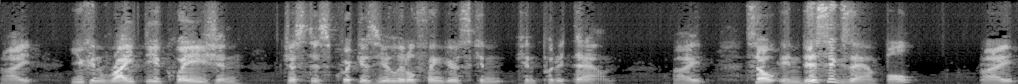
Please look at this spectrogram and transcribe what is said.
right? you can write the equation just as quick as your little fingers can, can put it down, right? So in this example, right,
